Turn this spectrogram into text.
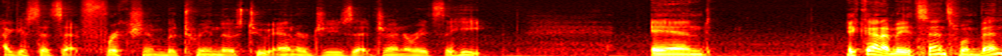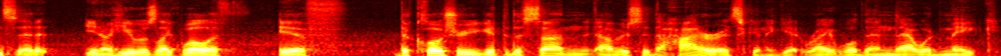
I guess that's that friction between those two energies that generates the heat. And it kind of made sense when Ben said it. You know, he was like, well, if if the closer you get to the sun, obviously the hotter it's going to get, right? Well, then that would make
